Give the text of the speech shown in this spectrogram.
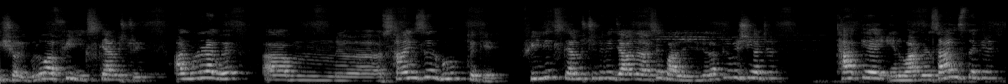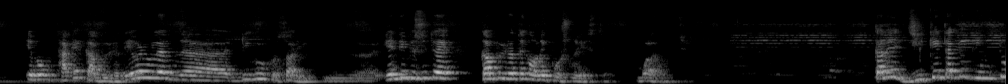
বিষয়গুলো বা ফিজিক্স কেমিস্ট্রি আর মনে রাখবে সায়েন্সের গ্রুপ থেকে ফিজিক্স কেমিস্ট্রি থেকে যা না আছে বায়োলজি থেকে তার বেশি আছে। থাকে এনভায়রনমেন্ট সায়েন্স থেকে এবং থাকে কম্পিউটার থেকে। এবার বলে ডি গ্রুপ সরি এনটিপিসিতে কম্পিউটার থেকে অনেক প্রশ্ন এসছে, বলা হচ্ছে। তাহলে জিকেটাকে কিন্তু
